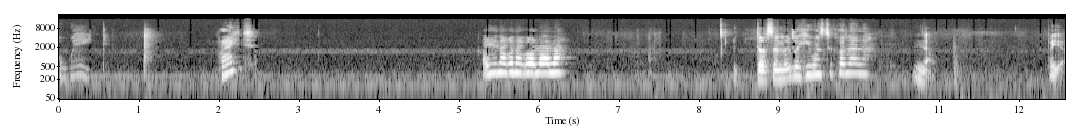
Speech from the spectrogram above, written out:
awake. Right? Are you not gonna go, Lala? It doesn't look like he wants to go, Lala. No. But yeah.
